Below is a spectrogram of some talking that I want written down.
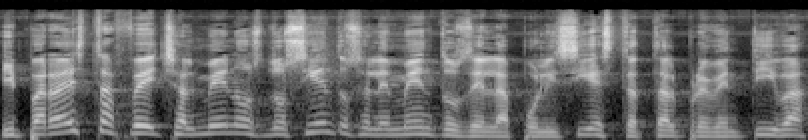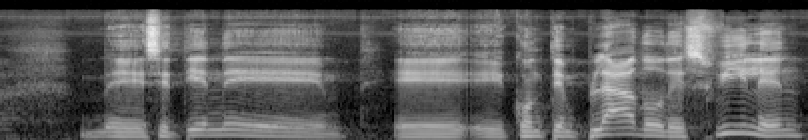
Y para esta fecha, al menos 200 elementos de la Policía Estatal Preventiva eh, se tiene eh, eh, contemplado desfilen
